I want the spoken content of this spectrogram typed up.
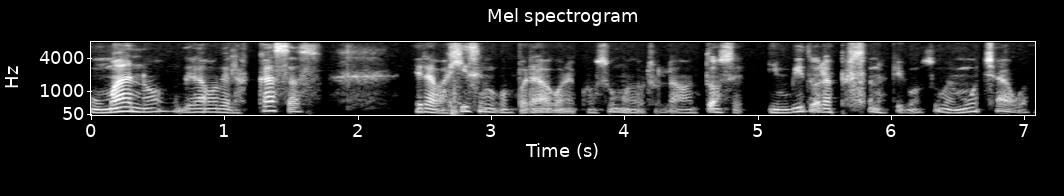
humano, digamos, de las casas era bajísimo comparado con el consumo de otros lados. Entonces, invito a las personas que consumen mucha agua,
